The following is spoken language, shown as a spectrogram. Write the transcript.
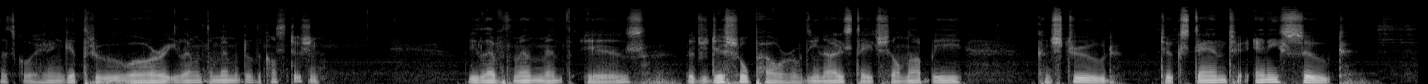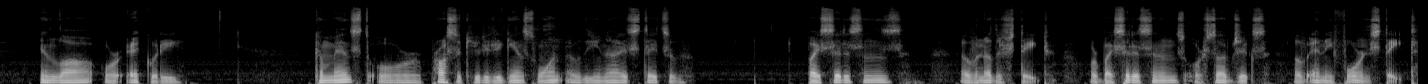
let's go ahead and get through our 11th Amendment of the Constitution. The 11th Amendment is the judicial power of the United States shall not be construed to extend to any suit in law or equity commenced or prosecuted against one of the United States of, by citizens of another state or by citizens or subjects of any foreign state.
